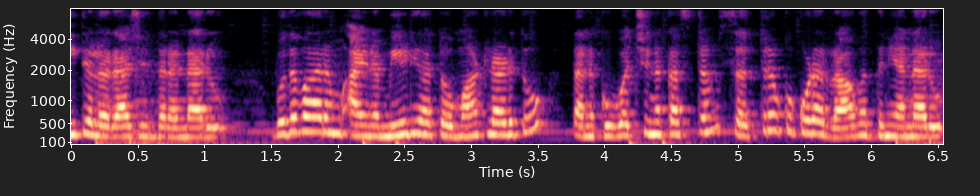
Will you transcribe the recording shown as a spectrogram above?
ఈటెల రాజేందర్ అన్నారు. బుధవారం ఆయన మీడియాతో మాట్లాడుతూ తనకు వచ్చిన కష్టం శత్రువుకు కూడా రావద్దని అన్నారు.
